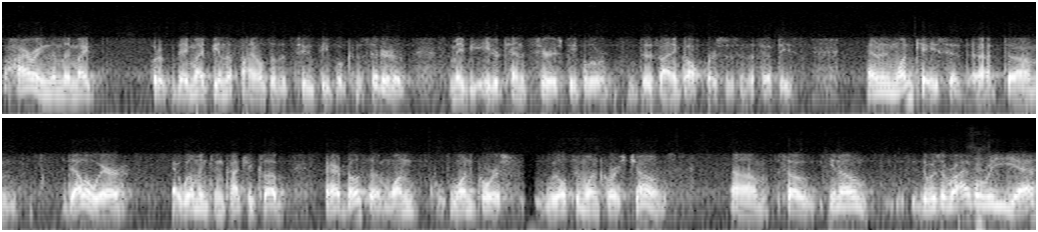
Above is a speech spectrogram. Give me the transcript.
hiring them, they might put they might be in the finals of the two people considered of maybe eight or ten serious people who were designing golf courses in the 50s. And in one case at, at um, Delaware, at Wilmington Country Club, they had both of them. One one course Wilson, one course Jones. Um, so you know, there was a rivalry, yes,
